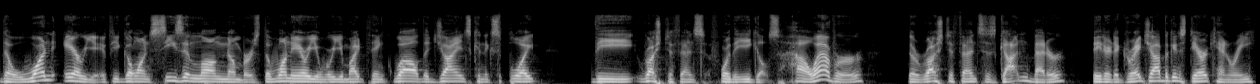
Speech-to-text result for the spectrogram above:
the one area, if you go on season long numbers, the one area where you might think, well, the Giants can exploit the rush defense for the Eagles. However, the rush defense has gotten better. They did a great job against Derrick Henry.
